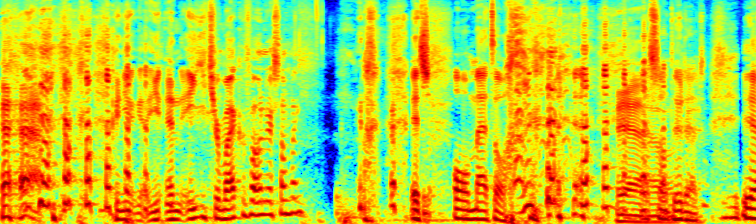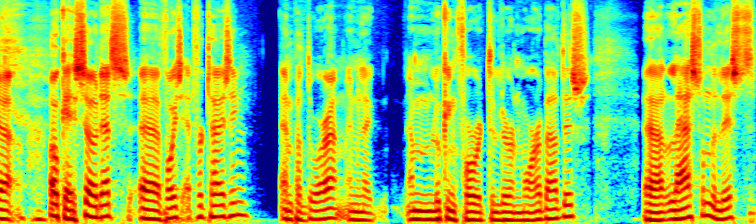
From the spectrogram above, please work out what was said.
Can you and eat your microphone or something? It's all metal. Yeah, Let's not do that. Yeah. Okay. So that's uh, voice advertising and Pandora. I mean, like, I'm looking forward to learn more about this. Uh, last on the list,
